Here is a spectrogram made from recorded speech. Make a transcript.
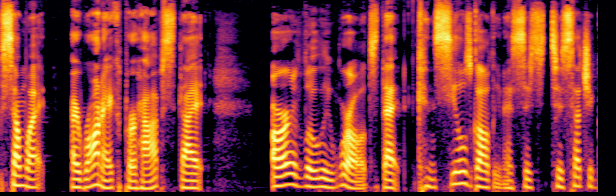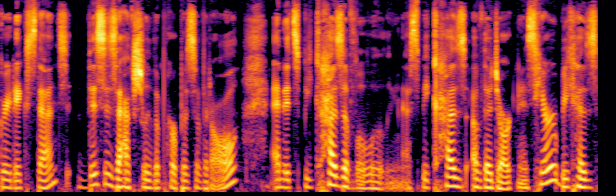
somewhat ironic perhaps that our lowly world that conceals godliness to, to, such a great extent, this is actually the purpose of it all. And it's because of the lowliness, because of the darkness here, because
